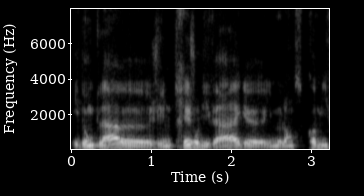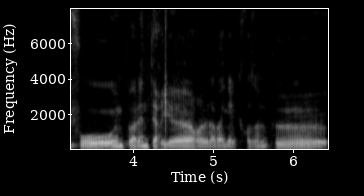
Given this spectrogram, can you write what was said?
Et donc là, euh, j'ai une très jolie vague. il me lance comme il faut, un peu à l'intérieur. La vague, elle creuse un peu.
